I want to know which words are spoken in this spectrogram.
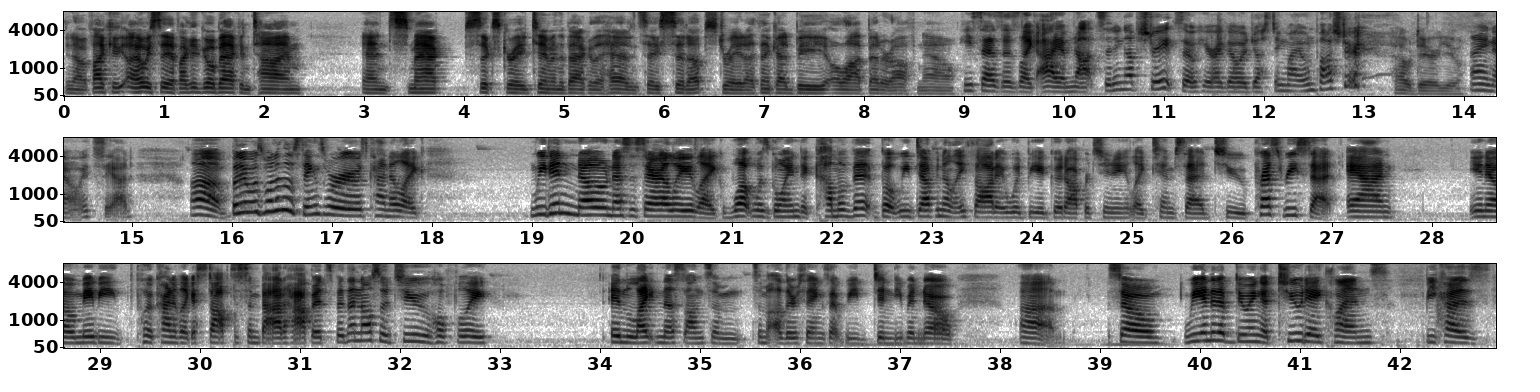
you know, if I could I always say if I could go back in time and smack sixth grade Tim in the back of the head and say sit up straight, I think I'd be a lot better off now. he says is like i am not sitting up straight so here i go adjusting my own posture How dare you? I know it's sad, um, but it was one of those things where it was kind of like we didn't know necessarily like what was going to come of it, but we definitely thought it would be a good opportunity, like Tim said, to press reset and you know maybe put kind of like a stop to some bad habits, but then also too hopefully enlighten us on some some other things that we didn't even know. Um, so we ended up doing a two day cleanse because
